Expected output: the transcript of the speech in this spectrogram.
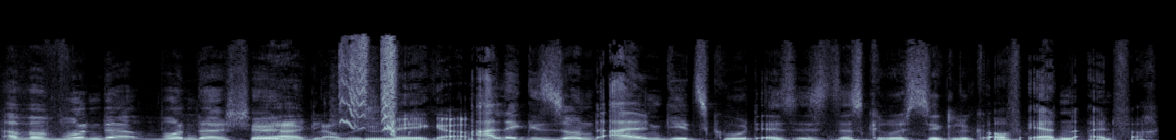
Aber wunder, wunderschön. Ja, glaube ich. Mega. Alle gesund, allen geht's gut. Es ist das größte Glück auf Erden einfach.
